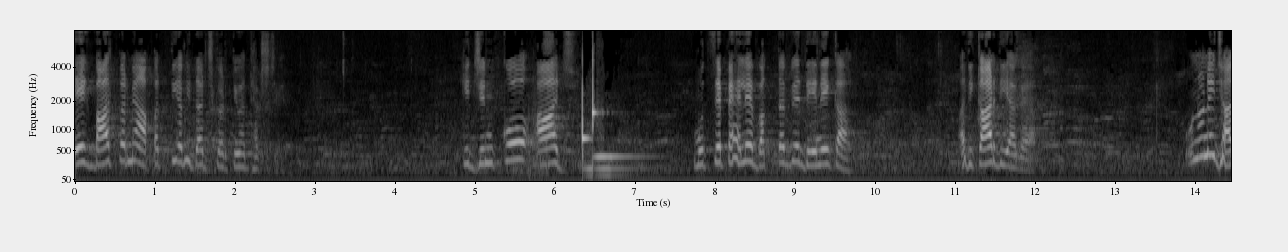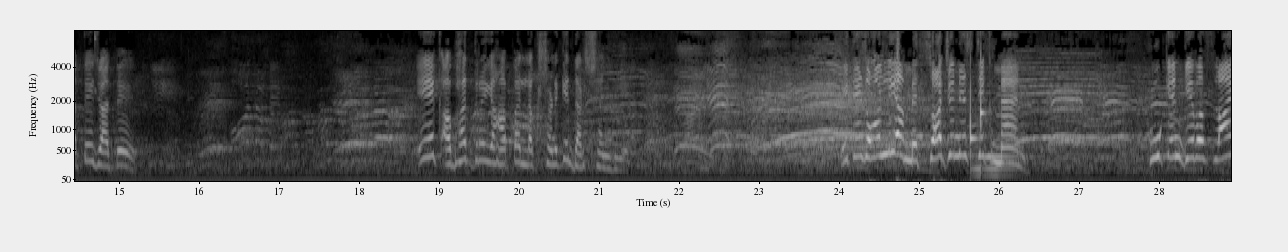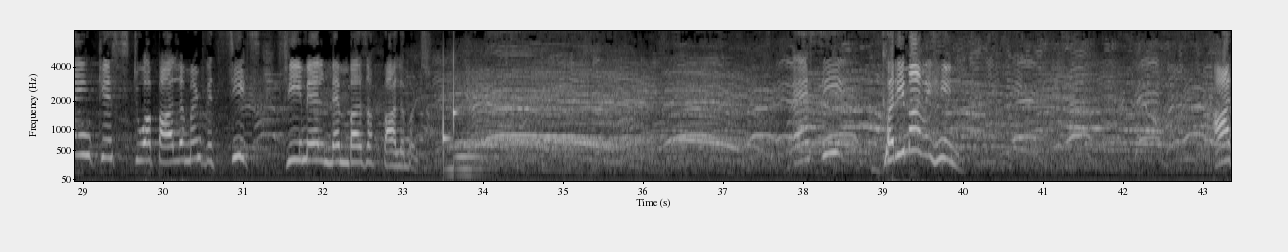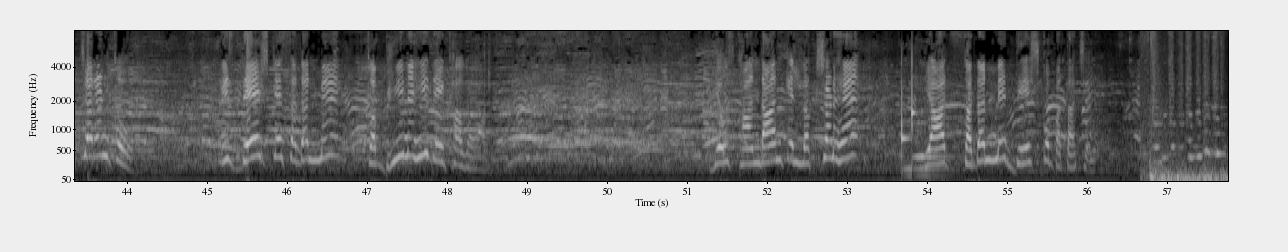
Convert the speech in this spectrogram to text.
एक बात पर मैं आपत्ति अभी दर्ज करती हूँ अध्यक्ष जी, कि जिनको आज मुझसे पहले वक्तव्य देने का अधिकार दिया गया, उन्होंने जाते जाते एक अभद्र यहाँ पर लक्षण के दर्शन दिए। It is only a misogynistic man who can give a flying kiss to a parliament with seats female members of parliament. ऐसी गरिमा विहीन आचरण को इस देश के सदन में कभी नहीं देखा गया ये उस खानदान के लक्षण है ये आज सदन में देश को पता चले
